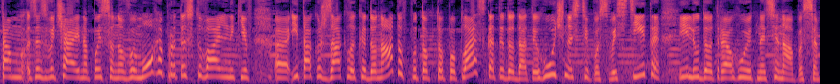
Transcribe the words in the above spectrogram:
Там зазвичай написано вимоги протестувальників е, і також заклики до натовпу, тобто поплескати, додати гучності, посвистіти, і люди от реагують на ці написи.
